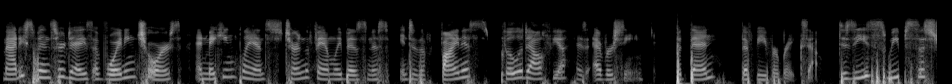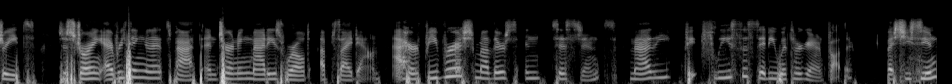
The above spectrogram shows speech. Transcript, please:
Mattie spends her days avoiding chores and making plans to turn the family business into the finest Philadelphia has ever seen. Then the fever breaks out. Disease sweeps the streets, destroying everything in its path and turning Mattie's world upside down. At her feverish mother's insistence, Mattie f- flees the city with her grandfather. But she soon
